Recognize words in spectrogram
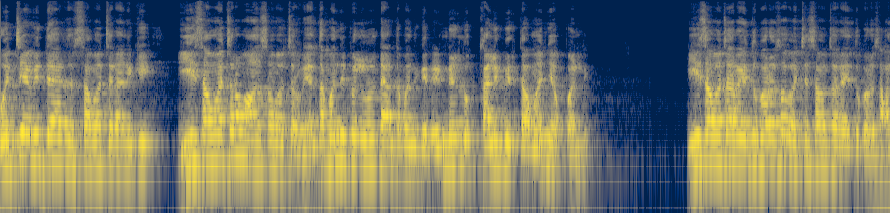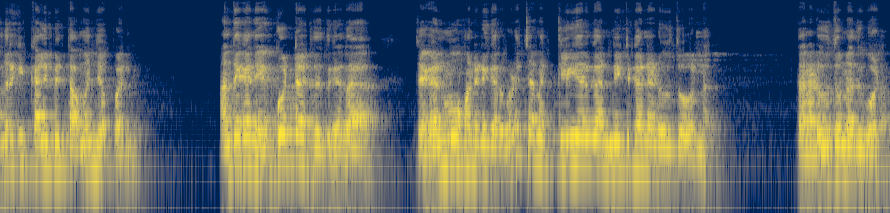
వచ్చే విద్యా సంవత్సరానికి ఈ సంవత్సరం ఆ సంవత్సరం. ఎంతమంది పిల్లలు ఉంటే అంతమందికి రెండేళ్ళు కలిపిస్తామని చెప్పండి. ఈ సంవత్సరం రైతు భరోసా వచ్చే సంవత్సరం రైతు భరోసా. అందరికీ కలిపిస్తామని చెప్పండి. అంతేగాని ఎగ్గొట్టట్లేదు కదా. జగన్మోహన్ రెడ్డి గారు కూడా చాలా క్లియర్గా నీట్గానే అడుగుతూ ఉన్నారు. తను అడుగుతున్నది కూడా.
